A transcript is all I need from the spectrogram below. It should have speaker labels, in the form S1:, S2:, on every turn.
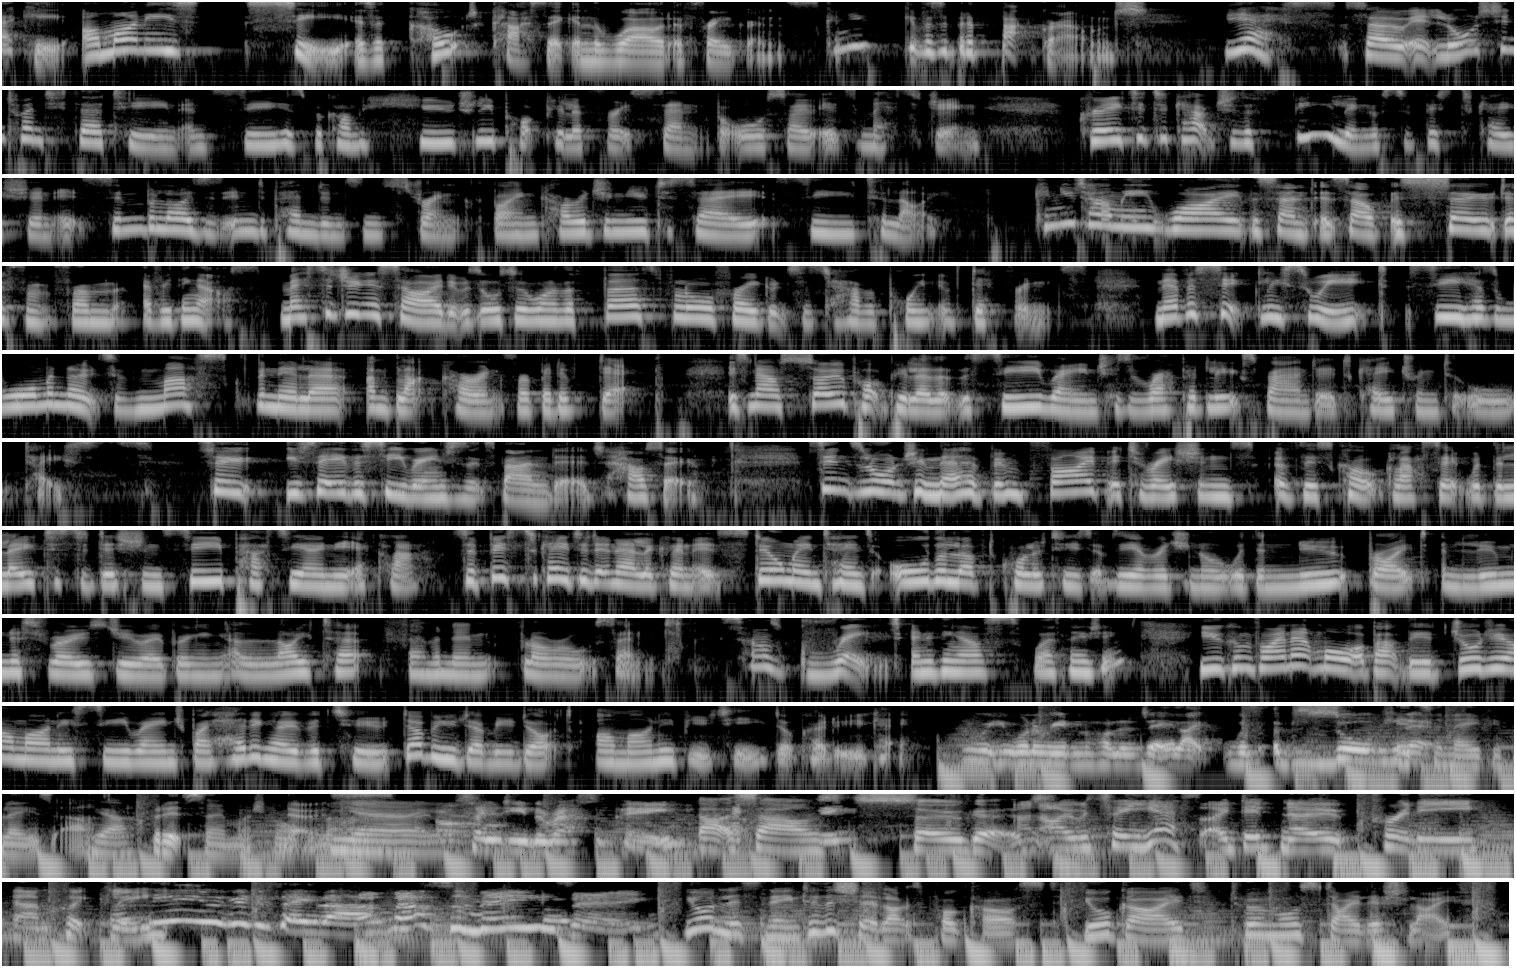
S1: Becky, Armani's Sì is a cult classic in the world of fragrance. Can you give us a bit of background?
S2: Yes, so it launched in 2013 and Sì has become hugely popular for its scent but also its messaging. Created to capture the feeling of sophistication, it symbolises independence and strength by encouraging you to say Sì to life.
S1: Can you tell me why the scent itself is so different from everything else?
S2: Messaging aside, it was also one of the first floral fragrances to have a point of difference. Never sickly sweet, Sì has warmer notes of musk, vanilla, and blackcurrant for a bit of depth. It's now so popular that the Sì range has rapidly expanded, catering to all tastes.
S1: So you say the Sì range has expanded. How so?
S2: Since launching, there have been five iterations of this cult classic, with the latest edition Sì Passione Eclat. Sophisticated and elegant, it still maintains all the loved qualities of the original, with a new, bright, and luminous rose duo bringing a lighter, feminine floral scent.
S1: Sounds great. Anything else worth noting?
S2: You can find out more about the Giorgio Armani Sì range by heading over to www.armanibeauty.co.uk.
S1: What you want to read on holiday, like with absorbed in
S3: It's a navy blazer.
S1: Yeah.
S3: But it's so much more
S1: No,
S3: than
S1: it's-
S3: that.
S4: I'll send you the recipe.
S5: That sounds so good.
S6: And I would say yes, I did know pretty um, quickly.
S4: Knew you were going to say that. That's amazing.
S7: You're listening to the SheerLuxe podcast, your guide to a more stylish life.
